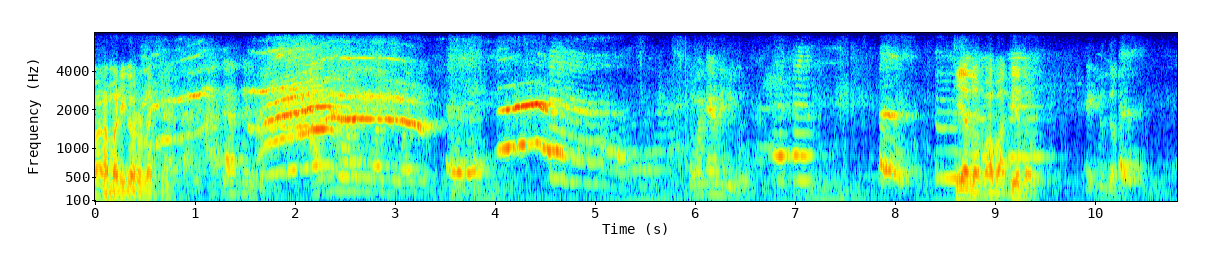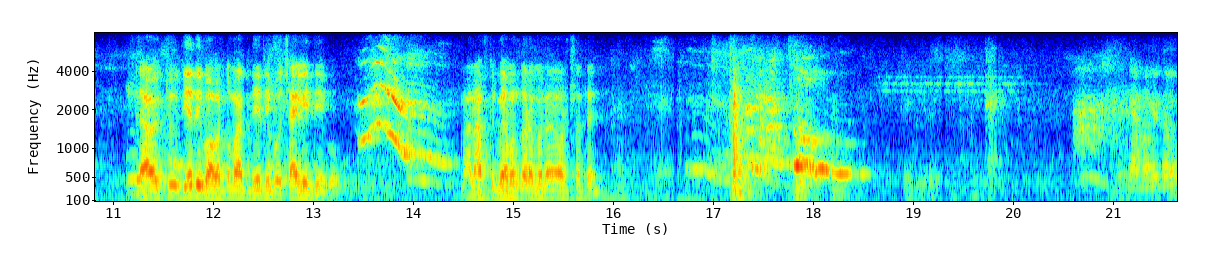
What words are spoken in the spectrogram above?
মারামারি করো নাকি? দিয়ে দাও বাবা দিয়ে দাও। দাও। একটু দিয়ে দিব আবার তোমার দিয়ে দিব চাইলেই দিব। মানাফ তুমি এমন করো না ওর সাথে? আমাকে দাও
